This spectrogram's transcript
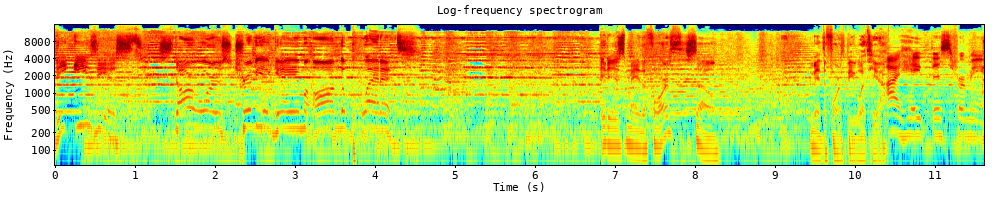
the easiest Star Wars trivia game on the planet. It is May the 4th, so May the 4th be with you. I hate this for me.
